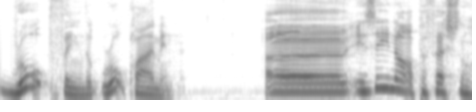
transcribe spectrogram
rope thing, the rope climbing? uh, is he not a professional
